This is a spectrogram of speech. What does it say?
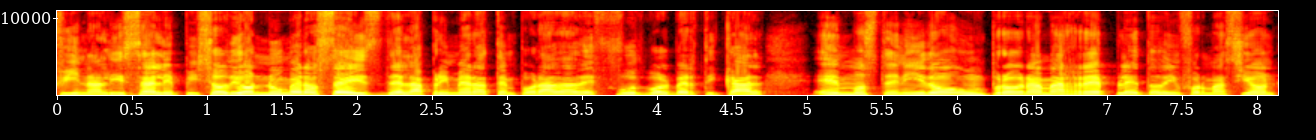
finaliza el episodio número 6 de la primera temporada de Fútbol Vertical. Hemos tenido un programa repleto de información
